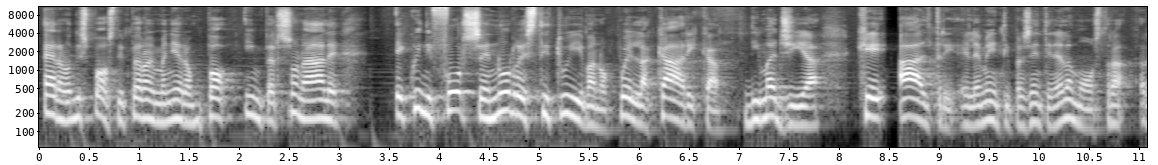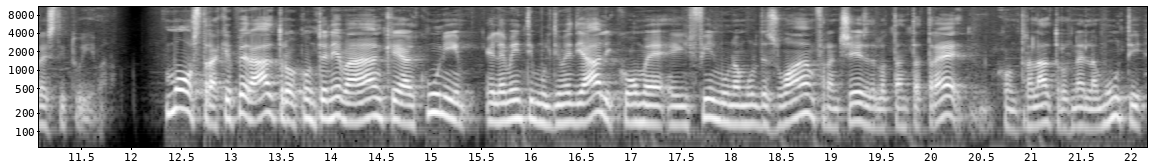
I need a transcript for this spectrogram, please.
erano disposti però in maniera un po' impersonale e quindi forse non restituivano quella carica di magia che altri elementi presenti nella mostra restituivano. Mostra che peraltro conteneva anche alcuni elementi multimediali come il film Un amour de Swan francese dell'83 con tra l'altro Ornella Muti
